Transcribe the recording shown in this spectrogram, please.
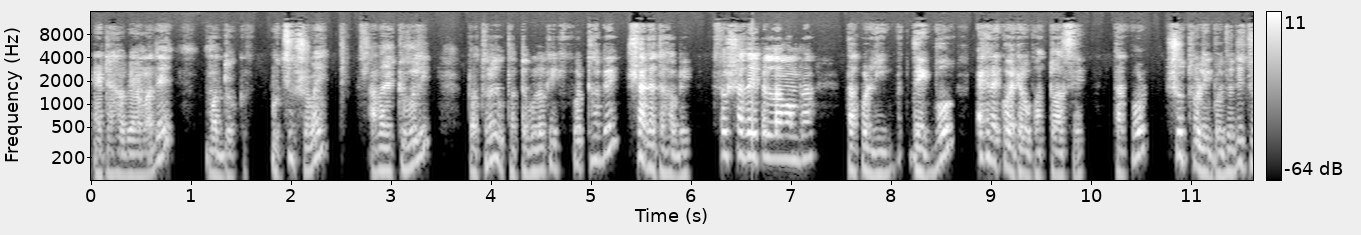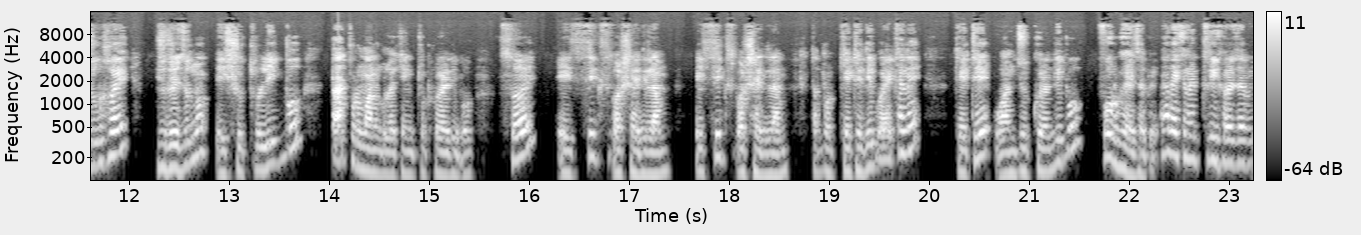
এটা হবে আমাদের মধ্যক বুঝছ সবাই। আবার একটু বলি, প্রথমে উপাত্তগুলোকে কি করতে হবে? সাজাতে হবে। তো সাজাই ফেললাম আমরা। তারপর দেখব, এখানে কয়টা উপাত্ত আছে? তারপর সূত্র লিখব। যদি জোর হয় জোরের জন্য এই সূত্র লিখব। তারপর মানগুলোকে ইনপুট করে দিব। ছয়, এই সিক্স বসাই দিলাম। এই সিক্স বসাই দিলাম। তারপর কেটে দিব এখানে। কেটে ওয়ান যোগ করে দিব ফোর হয়ে যাবে। আর এখানে থ্রি হয়ে যাবে।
